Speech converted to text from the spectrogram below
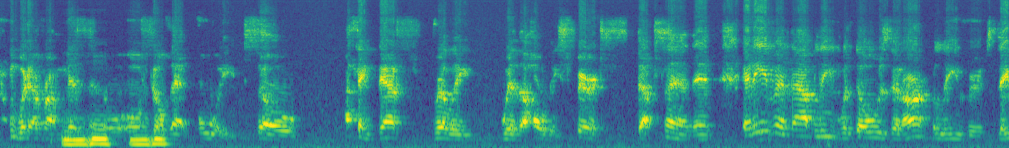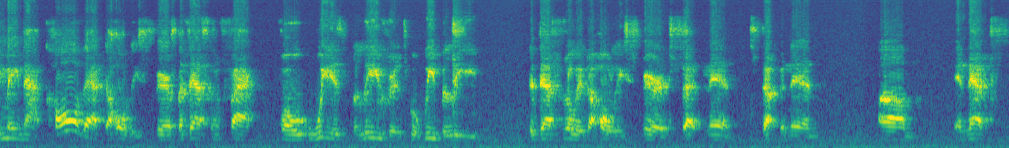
whatever I'm missing mm-hmm. or, or mm-hmm. fill that void. So I think that's really where the Holy Spirit steps in. And and even I believe with those that aren't believers, they may not call that the Holy Spirit, but that's in fact for we as believers what we believe that that's really the Holy Spirit setting in, stepping in, um, and that's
